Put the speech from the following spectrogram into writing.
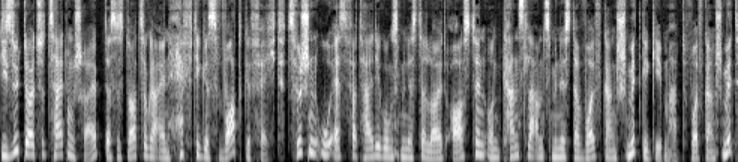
Die Süddeutsche Zeitung schreibt, dass es dort sogar ein heftiges Wortgefecht zwischen US-Verteidigungsminister Lloyd Austin und Kanzleramtsminister Wolfgang Schmidt gegeben hat. Wolfgang Schmidt,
